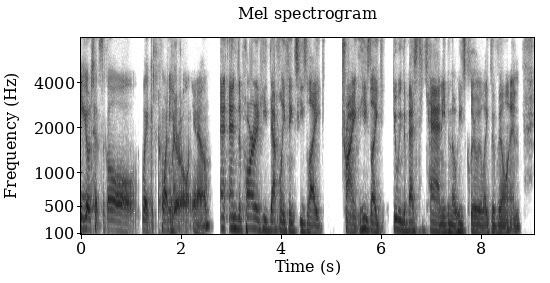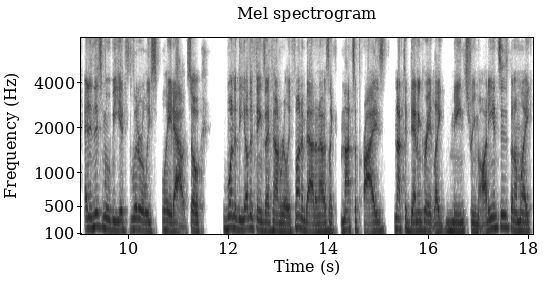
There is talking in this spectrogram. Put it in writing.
egotistical, like twenty year old, you know. And, and Departed, he definitely thinks he's like trying. He's like doing the best he can, even though he's clearly like the villain. And in this movie, it's literally splayed out. So one of the other things I found really fun about, it, and I was like, not surprised, not to denigrate like mainstream audiences, but I'm like,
